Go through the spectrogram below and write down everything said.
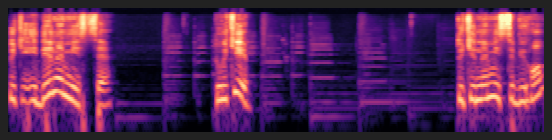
Туті, іди на місце. Туті. Туті на місце бігом.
